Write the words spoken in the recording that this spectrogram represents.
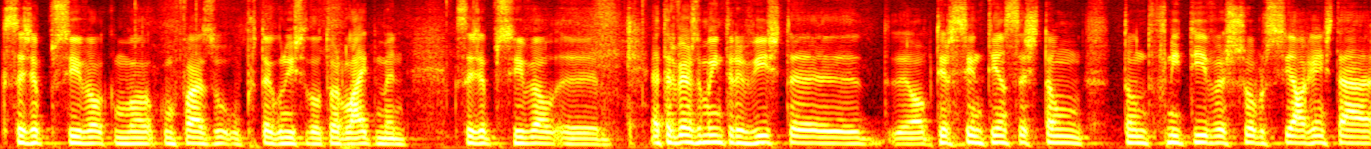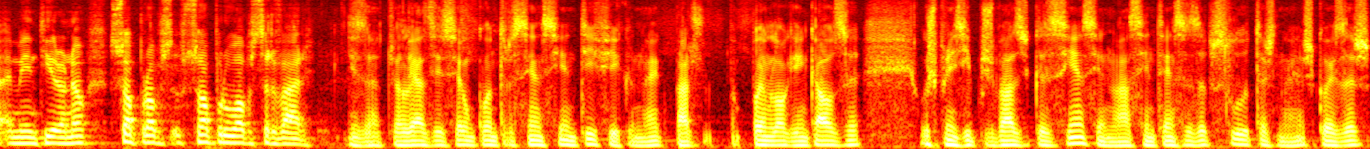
que seja possível, como, como faz o, o protagonista, o Dr. Lightman, que seja possível, eh, através de uma entrevista, eh, obter sentenças tão, tão definitivas sobre se alguém está a mentir ou não, só por, só por o observar. Exato. Aliás, isso é um contrassenso científico, não é? Que põe logo em causa os princípios básicos da ciência. Não há sentenças absolutas, não é? As coisas,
